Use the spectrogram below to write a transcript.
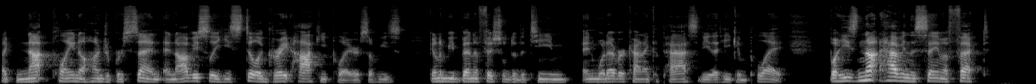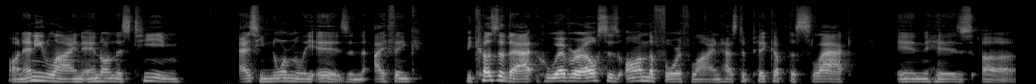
like not playing 100% and obviously he's still a great hockey player, so he's going to be beneficial to the team in whatever kind of capacity that he can play. But he's not having the same effect on any line and on this team as he normally is. And I think because of that, whoever else is on the fourth line has to pick up the slack in his uh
